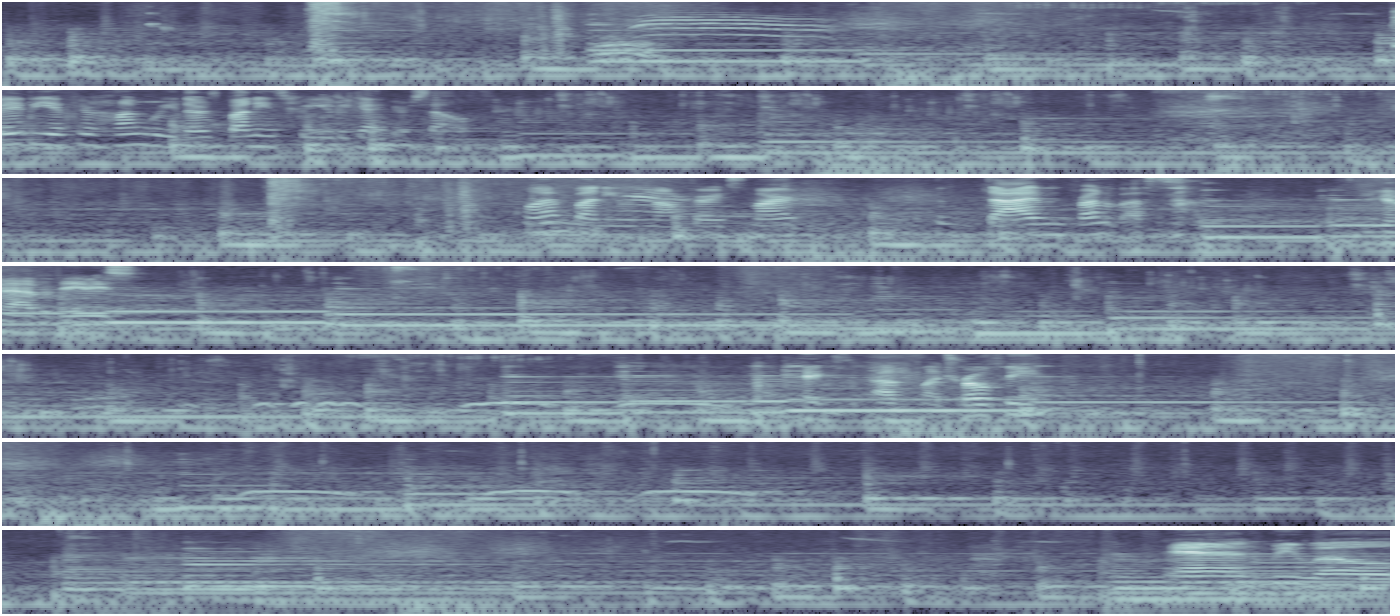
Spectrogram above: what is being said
Baby, if you're hungry, there's bunnies for you to get yourself. Well, that bunny was not very smart. Dive in front of us. You can have it, babies. Pick up my trophy. And we will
